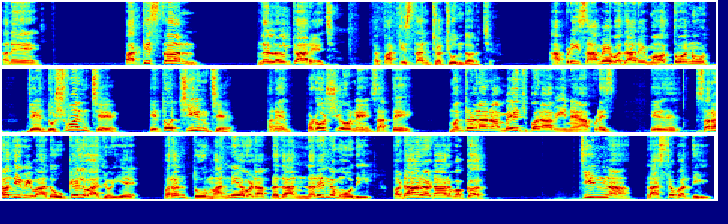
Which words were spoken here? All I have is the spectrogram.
અને પાકિસ્તાન ને લલકારે છે. પાકિસ્તાન છચુંદર છે. આપણી સામે વધારે મહત્વનું જે દુશ્મન છે, એ તો ચીન છે. અને પડોશીઓને સાથે મંત્રણાના મેજ પર આવીને આપણે એ સરહદી વિવાદો ઉકેલવા જોઈએ. પરંતુ માનનીય વડાપ્રધાન નરેન્દ્ર મોદી અઢાર અઢાર વખત ચીનના રાષ્ટ્રપતિ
